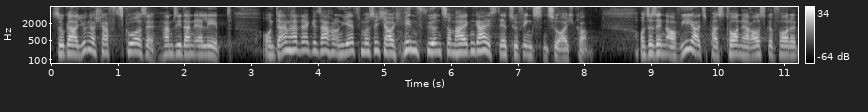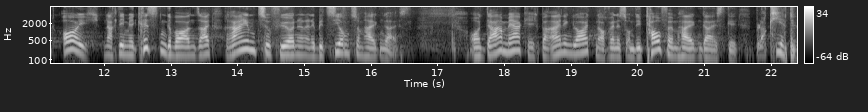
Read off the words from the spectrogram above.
Sogar Jüngerschaftskurse haben sie dann erlebt. Und dann hat er gesagt, und jetzt muss ich euch hinführen zum Heiligen Geist, der zu Pfingsten zu euch kommt. Und so sind auch wir als Pastoren herausgefordert, euch, nachdem ihr Christen geworden seid, reinzuführen in eine Beziehung zum Heiligen Geist. Und da merke ich bei einigen Leuten, auch wenn es um die Taufe im Heiligen Geist geht, blockiert.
